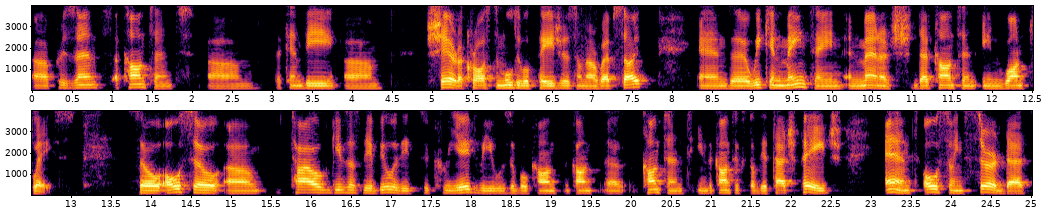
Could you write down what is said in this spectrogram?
uh, presents a content um, that can be um, shared across the multiple pages on our website. And uh, we can maintain and manage that content in one place. So also, um, Tile gives us the ability to create reusable con con uh, content in the context of the attached page and also insert that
